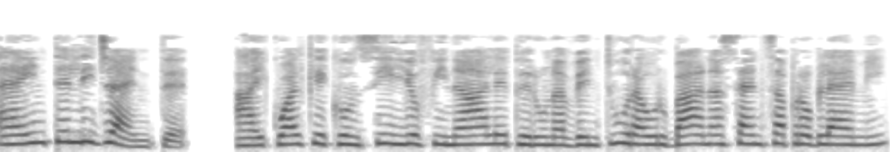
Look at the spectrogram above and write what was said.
È intelligente. Hai qualche consiglio finale per un'avventura urbana senza problemi?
